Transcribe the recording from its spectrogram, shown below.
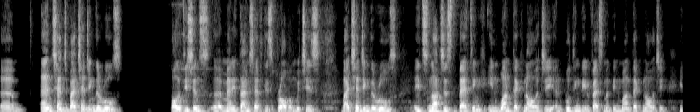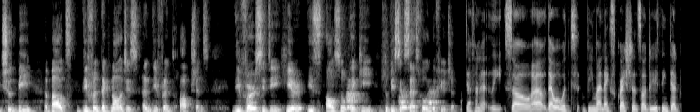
Um, and change, by changing the rules, politicians uh, many times have this problem, which is by changing the rules, it's not just betting in one technology and putting the investment in one technology. It should be about different technologies and different options. Diversity here is also a key to be successful in the future. Definitely. So uh, that would be my next question. So, do you think that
